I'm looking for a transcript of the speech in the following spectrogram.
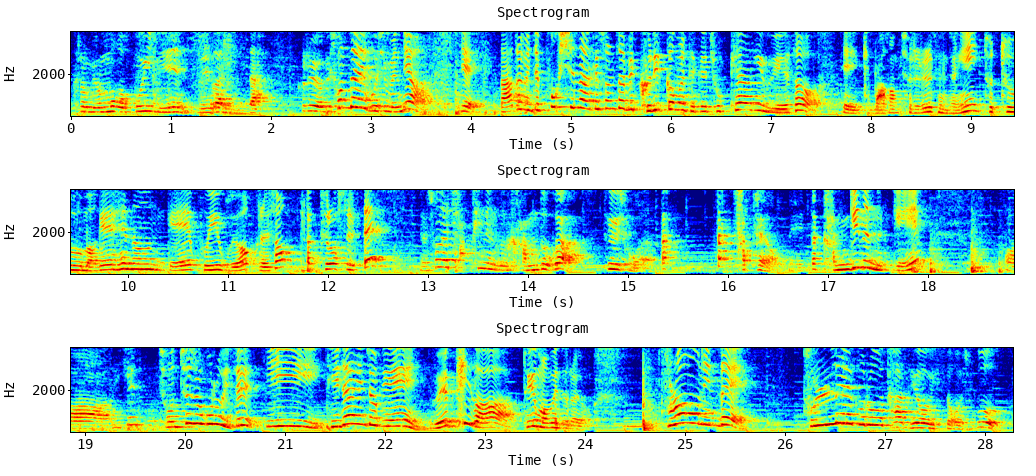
그런 면모가 보이는 외관입니다. 그리고 여기 손잡이 보시면요. 예, 나름 이제 푹신하게 손잡이 그립감을 되게 좋게 하기 위해서 예, 이렇게 마감 처리를 굉장히 두툼하게 해놓은 게 보이고요. 그래서 딱 들었을 때 손에 잡히는 그 감도가 되게 좋아요. 딱, 딱 잡혀요. 네, 딱 감기는 느낌. 와, 이게 전체적으로 이제 이 디자인적인 외피가 되게 마음에 들어요. 브라운인데 블랙으로 다 되어 있어가지고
